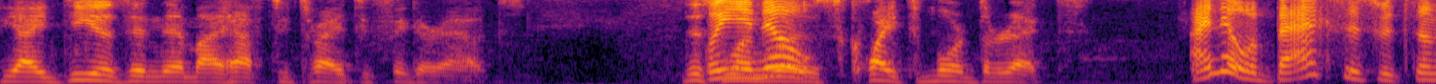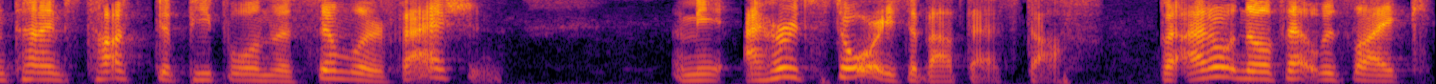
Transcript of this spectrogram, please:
the ideas in them I have to try to figure out. This Well, you one know- was quite more direct. I know a Abaxis would sometimes talk to people in a similar fashion. I mean, I heard stories about that stuff, but I don't know if that was like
